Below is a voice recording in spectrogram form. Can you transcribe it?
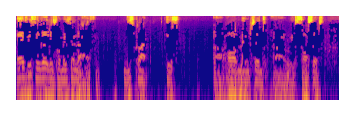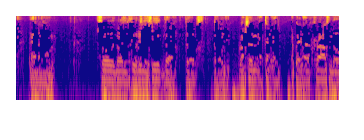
every single information that I've described is uh, all mentioned uh, with sources, and um, so you know including you see the the, the Russian attack attack aircraft, you know,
